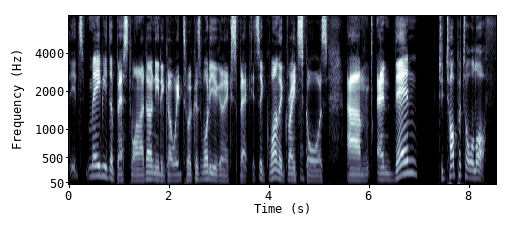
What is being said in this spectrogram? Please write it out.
It's maybe the best one. I don't need to go into it because what are you going to expect? It's a, one of the great scores. Um, and then to top it all off,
